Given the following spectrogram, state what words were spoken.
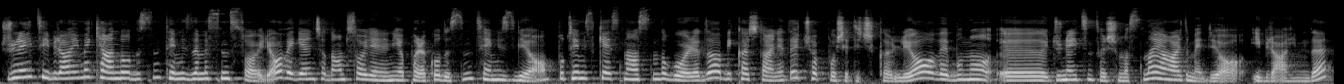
Cüneyt İbrahim'e kendi odasını temizlemesini söylüyor ve genç adam söyleneni yaparak odasını temizliyor. Bu temizlik esnasında bu arada birkaç tane de çöp poşeti çıkarılıyor ve bunu e, Cüneyt'in taşımasına yardım ediyor İbrahim de.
